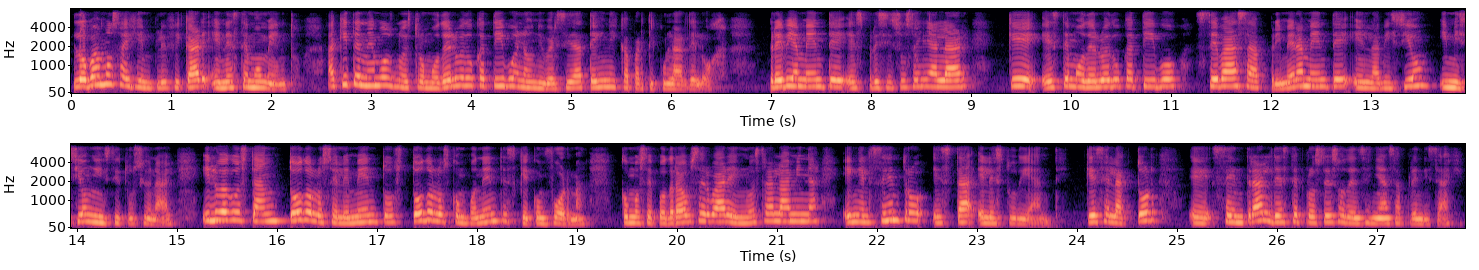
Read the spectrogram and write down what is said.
Lo vamos a ejemplificar en este momento. Aquí tenemos nuestro modelo educativo en la Universidad Técnica Particular de Loja. Previamente es preciso señalar que este modelo educativo se basa primeramente en la visión y misión institucional y luego están todos los elementos, todos los componentes que conforman. Como se podrá observar en nuestra lámina, en el centro está el estudiante que es el actor eh, central de este proceso de enseñanza-aprendizaje.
